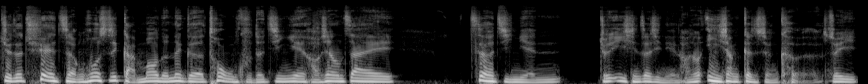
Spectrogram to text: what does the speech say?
觉得确诊或是感冒的那个痛苦的经验，好像在这几年，就是疫情这几年，好像印象更深刻了。所以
